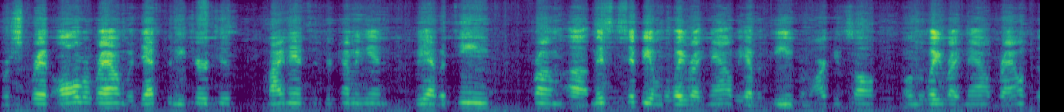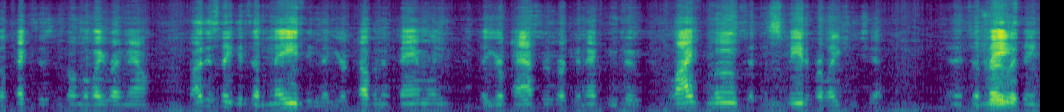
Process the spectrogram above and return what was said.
we're spread all around with Destiny churches. Finances are coming in. We have a team from uh, Mississippi on the way right now. We have a team from Arkansas on the way right now. Brownsville, Texas is on the way right now. So I just think it's amazing that your covenant family, that your pastors are connecting to. Life moves at the speed of relationship. And it's Truly. amazing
